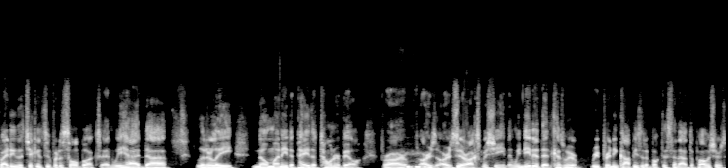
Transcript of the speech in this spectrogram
writing the chicken soup for the soul books and we had uh, literally no money to pay the toner bill for our, our, our xerox machine and we needed it because we were reprinting copies of the book to send out to publishers.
